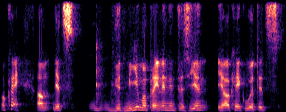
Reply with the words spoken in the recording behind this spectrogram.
Okay. Ähm, jetzt würde mich immer brennend interessieren, ja, okay, gut, jetzt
